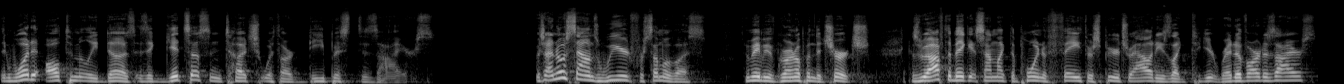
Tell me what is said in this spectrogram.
then what it ultimately does is it gets us in touch with our deepest desires. Which I know sounds weird for some of us who maybe have grown up in the church, because we to make it sound like the point of faith or spirituality is like to get rid of our desires,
